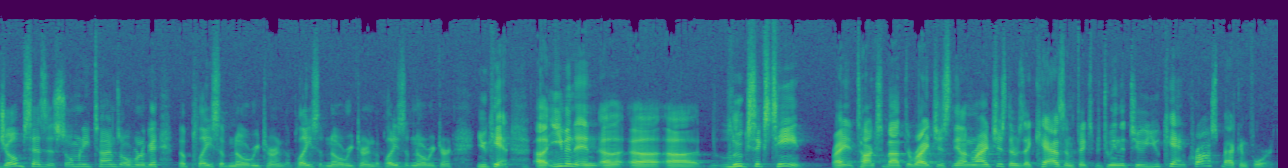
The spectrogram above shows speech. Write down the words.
Job says it so many times over and again the place of no return, the place of no return, the place of no return. You can't. Uh, even in uh, uh, uh, Luke 16, right? It talks about the righteous and the unrighteous. There's a chasm fixed between the two. You can't cross back and forth.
